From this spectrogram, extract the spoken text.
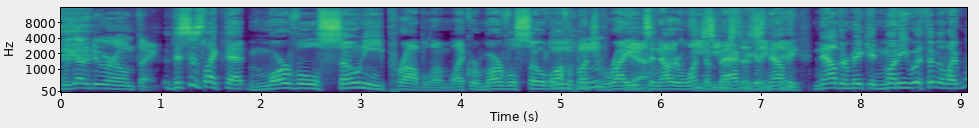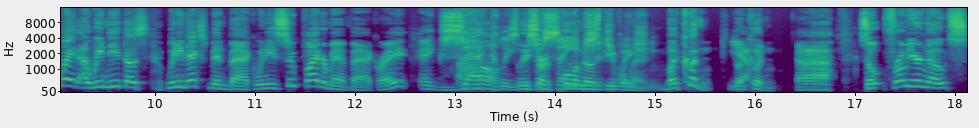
we got to do our own thing." This is like that Marvel Sony problem, like where Marvel sold off a bunch of rights Yeah. and now they're wanting DC them back have done the because now thing. they now they're making money with them. They're like, wait, uh, we need those, we need X Men back, we need Super Spider Man back, right? Exactly. Oh, so they the started pulling same those people in, but couldn't. Yeah. But couldn't. Uh, so from your notes,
